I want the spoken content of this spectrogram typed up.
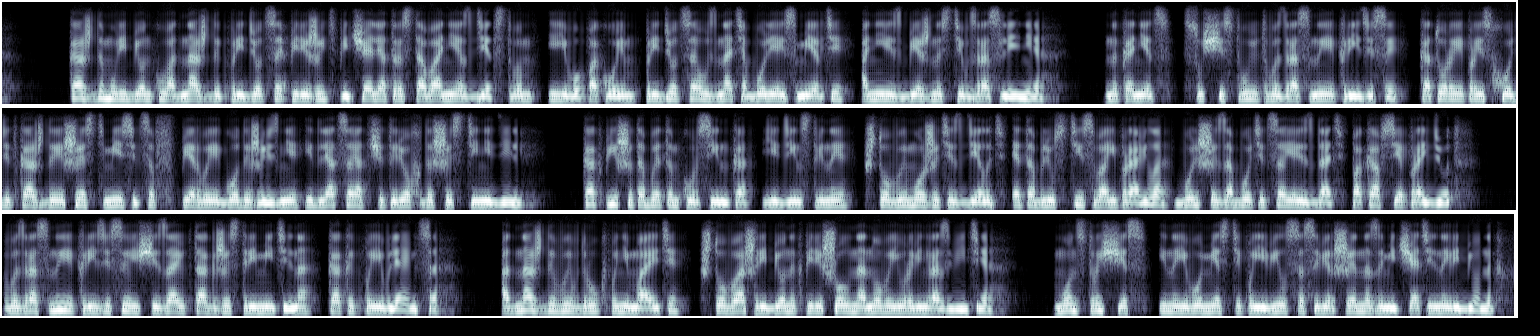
Каждому ребенку однажды придется пережить печаль от расставания с детством и его покоем, придется узнать о боли и смерти, о неизбежности взросления. Наконец, существуют возрастные кризисы, которые происходят каждые 6 месяцев в первые годы жизни и длятся от 4 до 6 недель. Как пишет об этом Курсинка, единственное, что вы можете сделать, это блюсти свои правила, больше заботиться и издать, пока все пройдет. Возрастные кризисы исчезают так же стремительно, как и появляются. Однажды вы вдруг понимаете, что ваш ребенок перешел на новый уровень развития. Монстр исчез, и на его месте появился совершенно замечательный ребенок.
